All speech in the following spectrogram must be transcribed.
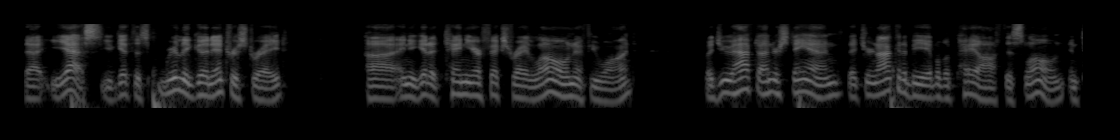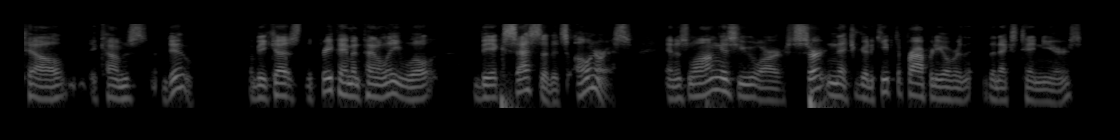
that yes, you get this really good interest rate uh, and you get a 10 year fixed rate loan if you want, but you have to understand that you're not going to be able to pay off this loan until it comes due because the prepayment penalty will be excessive, it's onerous. And as long as you are certain that you're going to keep the property over the, the next 10 years,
